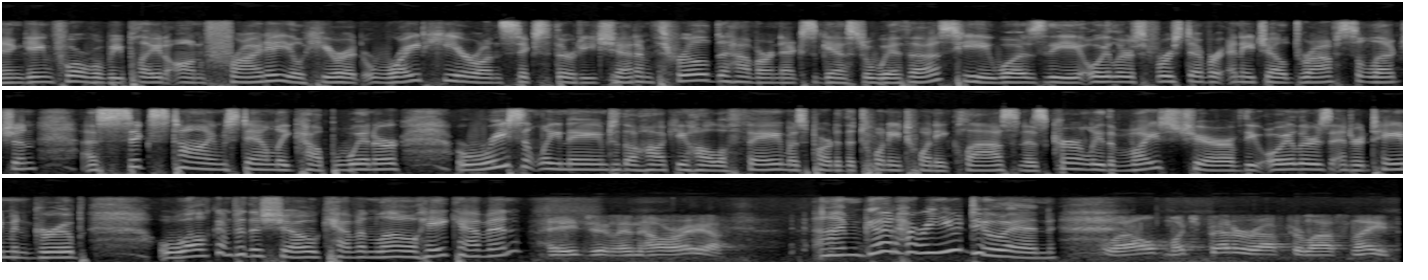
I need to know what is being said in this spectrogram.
And game four will be played on Friday. You'll hear it right here on 6:30. CHED. I'm thrilled to have our next guest with us. He was the Oilers' first ever NHL draft selection, a six-time Stanley Cup winner, recently named to the Hockey Hall of Fame as part of the 2020 class, and is currently the vice chair of the Oilers Entertainment Group. Welcome to the show, Kevin Lowe. Hey, Kevin. Hey, Jalen. How are you? I'm good. How are you doing? Well, much better after last night.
